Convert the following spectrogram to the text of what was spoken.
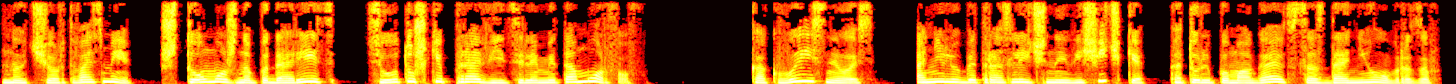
Но черт возьми, что можно подарить тетушке правителя метаморфов? Как выяснилось, они любят различные вещички, которые помогают в создании образов,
